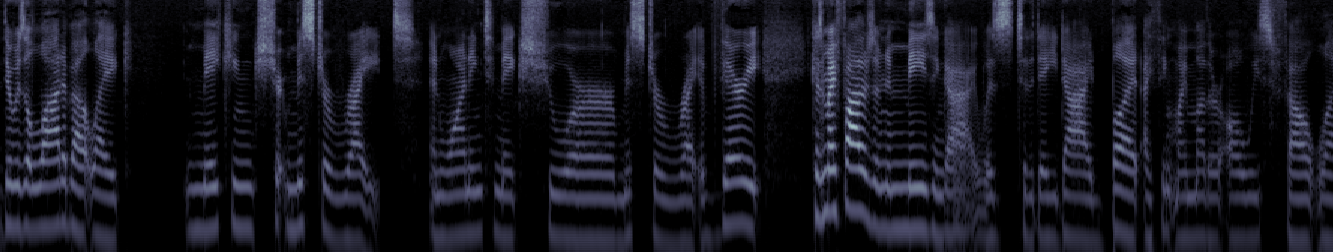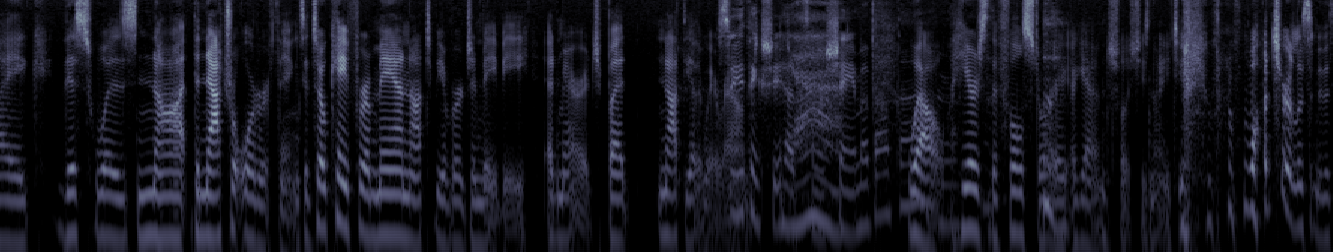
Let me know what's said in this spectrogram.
There was a lot about like making sure Mr. Right and wanting to make sure Mr. Right, very, because my father's an amazing guy, was to the day he died. But I think my mother always felt like this was not the natural order of things. It's okay for a man not to be a virgin, maybe at marriage, but not the other way around. So you think she had some shame about that? Well, or- here's the full story again. She's 92. Watch her listen to this.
